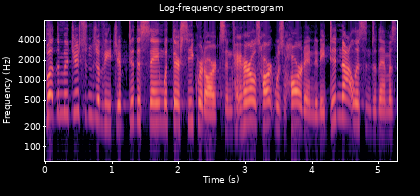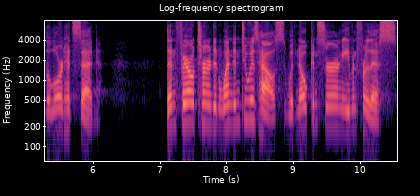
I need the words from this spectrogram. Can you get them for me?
But the magicians of Egypt did the same with their secret arts, and Pharaoh's heart was hardened, and he did not listen to them as the Lord had said. Then Pharaoh turned and went into his house with no concern even for this.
